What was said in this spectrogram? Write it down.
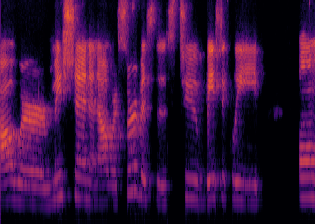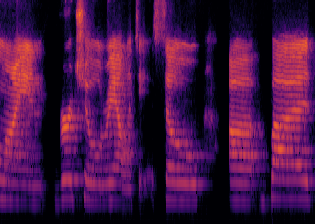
our mission and our services to basically online virtual reality. So, uh, but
